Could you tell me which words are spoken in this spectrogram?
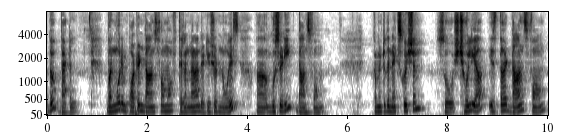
the battle. One more important dance form of Telangana that you should know is uh, Gusadi dance form. Coming to the next question. So Sholia is the dance form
